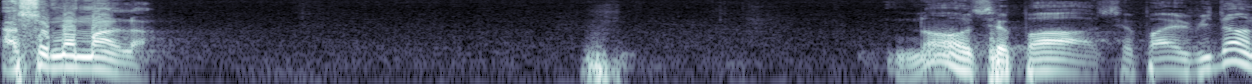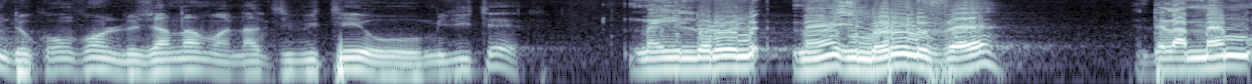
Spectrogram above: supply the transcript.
à ce moment-là? Non, ce n'est pas, c'est pas évident de confondre le gendarme en activité aux militaires. mais rele- mais ils relevaient de la même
